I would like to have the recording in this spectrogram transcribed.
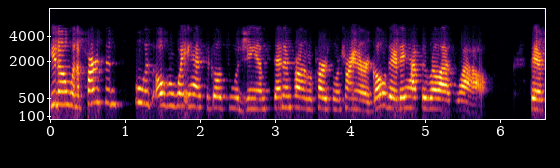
You know, when a person who is overweight has to go to a gym, stand in front of a personal trainer, or go there, they have to realize, wow, there's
